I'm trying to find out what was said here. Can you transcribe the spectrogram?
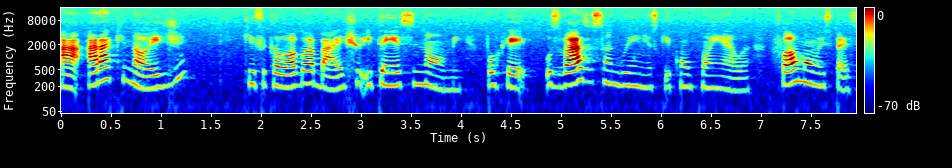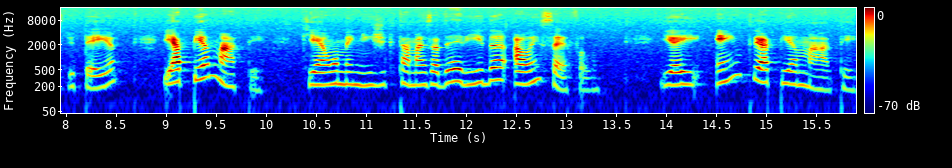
A aracnoide, que fica logo abaixo e tem esse nome porque os vasos sanguíneos que compõem ela formam uma espécie de teia. E a pia mater, que é uma meninge que está mais aderida ao encéfalo. E aí, entre a pia mater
